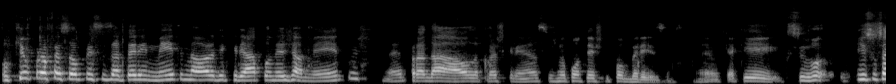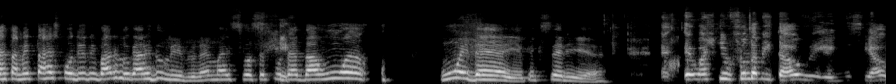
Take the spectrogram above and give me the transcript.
O que o professor precisa ter em mente na hora de criar planejamentos né, para dar aula para as crianças no contexto de pobreza? É, o que é que, se, isso certamente está respondido em vários lugares do livro, né? mas se você puder dar uma, uma ideia aí, o que, que seria? É, eu acho que o fundamental inicial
